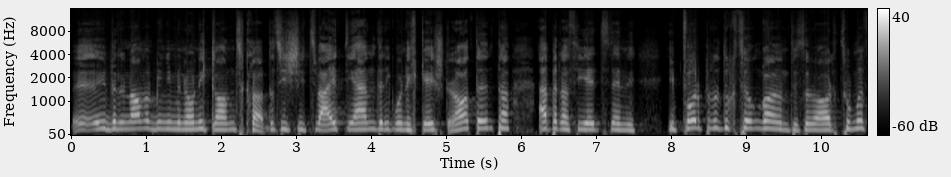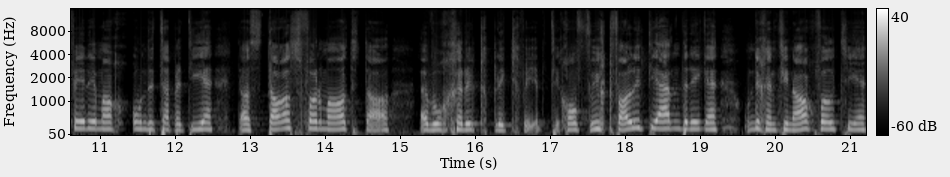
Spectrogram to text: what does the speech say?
Äh, über den Namen bin ich mir noch nicht ganz klar. Das ist die zweite Änderung, die ich gestern angetönt habe. Eben, dass ich jetzt dann in die Vorproduktion gehe und so eine Art Sommerferien mache und jetzt eben die, dass das Format da eine Woche Rückblick wird. Ich hoffe, euch gefallen die Änderungen und ihr könnt sie nachvollziehen.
